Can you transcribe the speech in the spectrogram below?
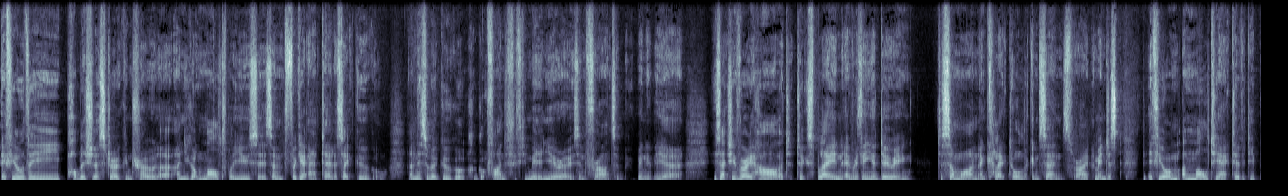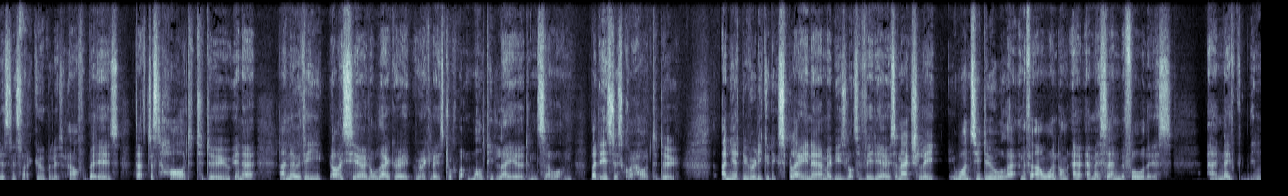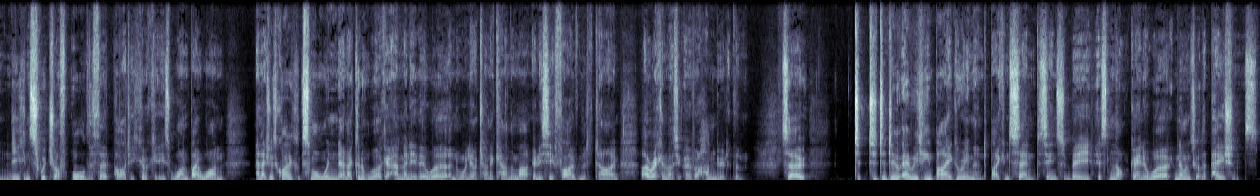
if you're the publisher stroke controller and you've got multiple uses, and forget ad tech, let's take Google, and this is where Google got fined 50 million euros in France at the beginning of the year. It's actually very hard to explain everything you're doing to someone and collect all the consents, right? I mean, just if you're a multi-activity business like Google is, Alphabet is, that's just hard to do in a, I know the ICO and all the regulators talk about multi-layered and so on, but it is just quite hard to do. And you have to be a really good explainer, maybe use lots of videos. And actually, once you do all that, and if I went on MSN before this, and they've, you can switch off all the third-party cookies one by one, and actually, it was quite a small window, and I couldn't work out how many there were. And normally, I was trying to count them up. You only see five of them at a time. I reckon there was over a hundred of them. So, to, to, to do everything by agreement, by consent, seems to be it's not going to work. No one's got the patience.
